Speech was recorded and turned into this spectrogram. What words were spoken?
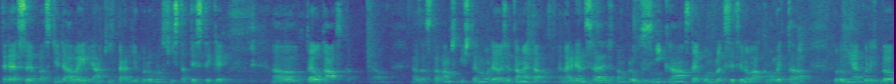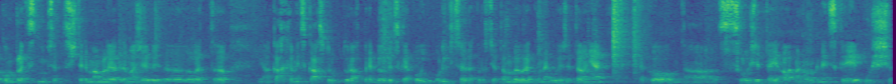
které se vlastně dávají do nějakých pravděpodobností statistiky. To je otázka. Jo? Já zastávám spíš ten model, že tam je ta emergence, že tam opravdu vzniká z té komplexity nová kvalita, podobně jako když byl komplexní před 4 miliardama eh, let eh, nějaká chemická struktura v prebiotické polívce, tak prostě tam byl jako neuvěřitelně jako eh, složitý, ale anorganický už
